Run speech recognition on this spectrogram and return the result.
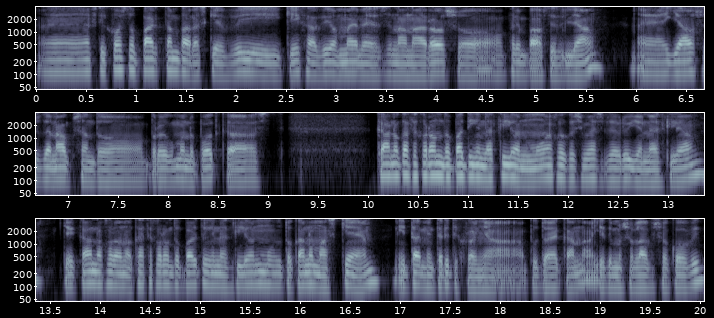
Ε, Ευτυχώς το πάρτι ήταν Παρασκευή και είχα δύο μέρες να αναρρώσω πριν πάω στη δουλειά. Ε, για όσους δεν άκουσαν το προηγούμενο podcast, κάνω κάθε χρόνο το πάρτι γενεθλίων μου. Έχω 21 Σεπτεμβρίου γενέθλια και κάνω χρόνο, κάθε χρόνο το πάρτι των γενεθλίων μου το κάνω μασκέ. Ήταν η τρίτη χρονιά που το έκανα γιατί μεσολάβησε ο COVID.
